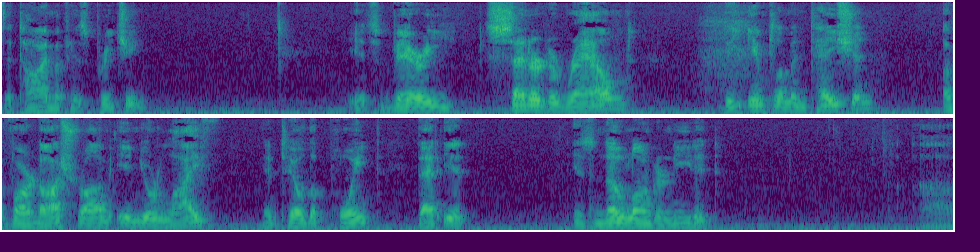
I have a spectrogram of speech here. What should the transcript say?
the time of his preaching. It's very centered around the implementation of Varnashram in your life until the point that it is no longer needed. Uh,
